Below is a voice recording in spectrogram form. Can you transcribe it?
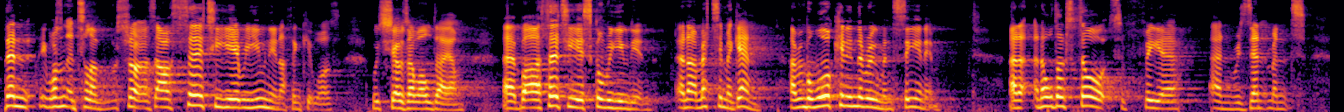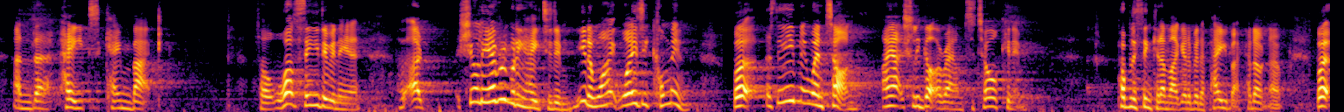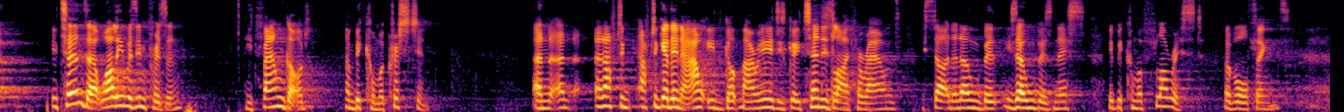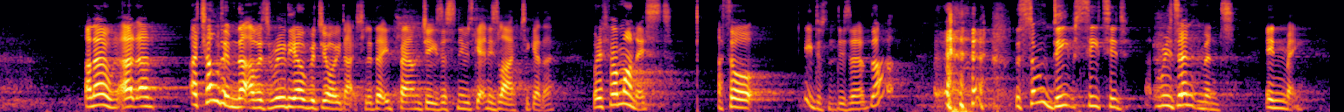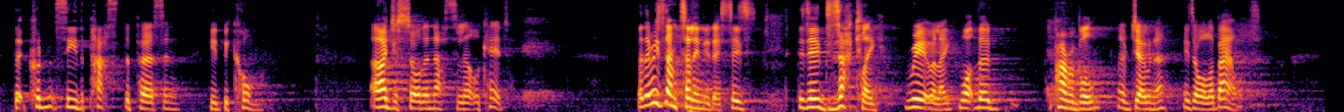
Then it wasn't until our 30 year reunion, I think it was, which shows how old I am, uh, but our 30 year school reunion, and I met him again. I remember walking in the room and seeing him. And, and all those thoughts of fear and resentment and the hate came back. I thought, what's he doing here? I, surely everybody hated him. You know, why, why is he coming? But as the evening went on, I actually got around to talking him. Probably thinking I might get a bit of payback, I don't know. But it turns out while he was in prison, he'd found God and become a Christian. And, and, and after, after getting out, he'd got married, he'd, he turned his life around, he started an own, his own business, he'd become a florist, of all things. I know, and, and I told him that I was really overjoyed, actually, that he'd found Jesus and he was getting his life together. But if I'm honest, I thought, he doesn't deserve that. There's some deep seated resentment in me that couldn't see the past the person he'd become. I just saw the nasty little kid. But the reason I'm telling you this is is exactly, really, what the parable of Jonah is all about.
